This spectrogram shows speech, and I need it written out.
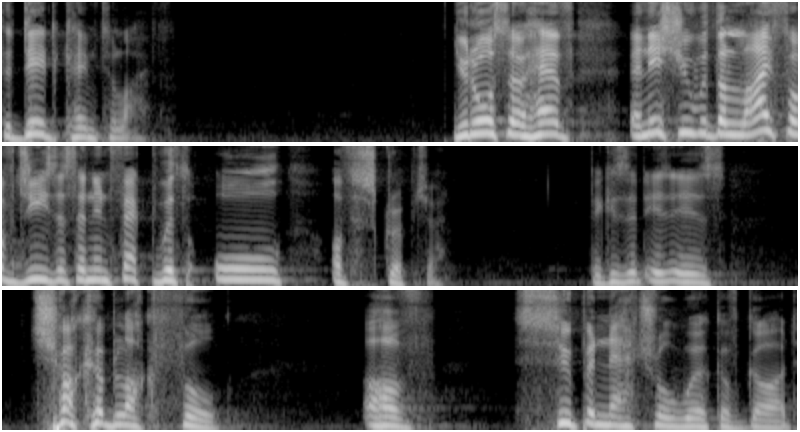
The dead came to life. You'd also have an issue with the life of Jesus, and in fact, with all of Scripture, because it is chock a block full of supernatural work of God,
